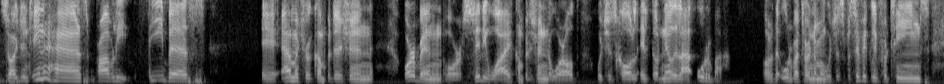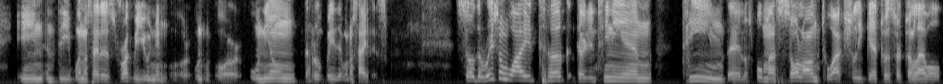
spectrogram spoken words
So Argentina has probably the best uh, amateur competition, urban or citywide competition in the world, which is called El Torneo de la Urba, or the Urba tournament, which is specifically for teams in the Buenos Aires Rugby Union or, or Unión de Rugby de Buenos Aires. So the reason why it took the Argentinian team, the Los Pumas, so long to actually get to a certain level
